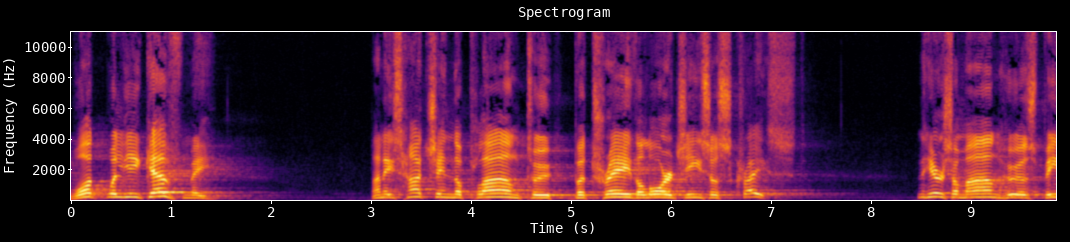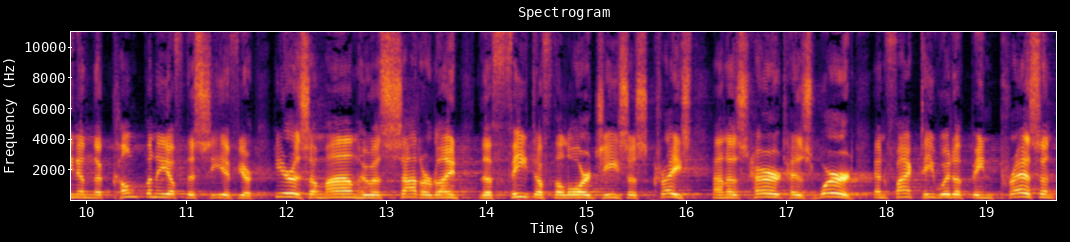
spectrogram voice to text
What will ye give me? And he's hatching the plan to betray the Lord Jesus Christ. And here's a man who has been in the company of the Savior. Here is a man who has sat around the feet of the Lord Jesus Christ and has heard his word. In fact, he would have been present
